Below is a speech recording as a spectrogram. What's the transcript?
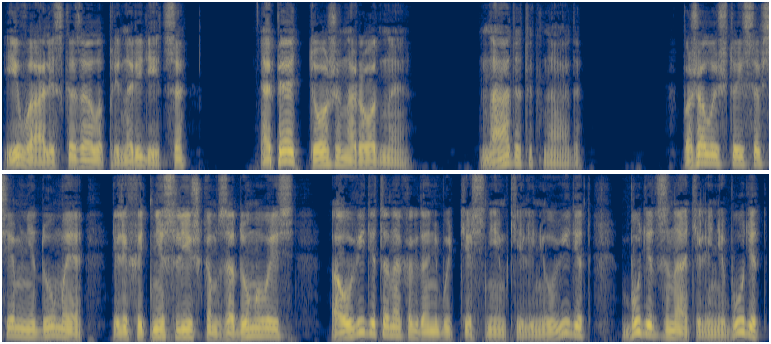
и Вале сказала принарядиться. Опять тоже народная. Надо так надо. Пожалуй, что и совсем не думая, или хоть не слишком задумываясь, а увидит она когда-нибудь те снимки или не увидит, будет знать или не будет,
